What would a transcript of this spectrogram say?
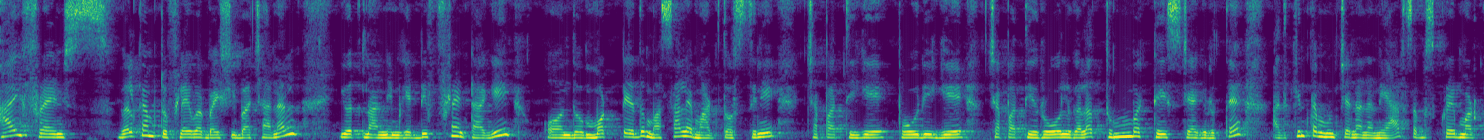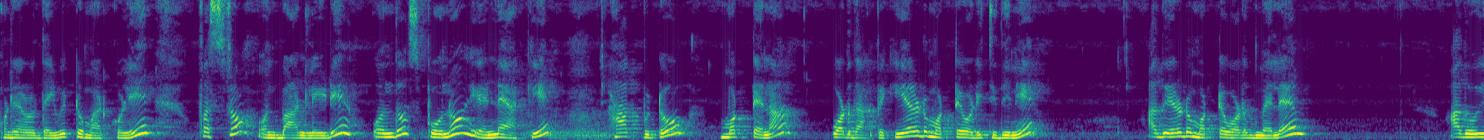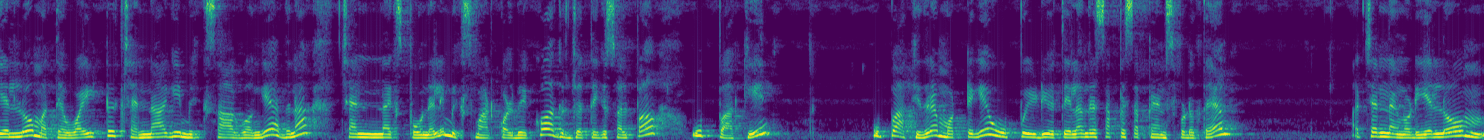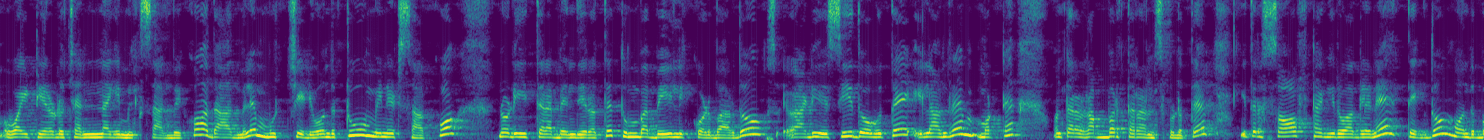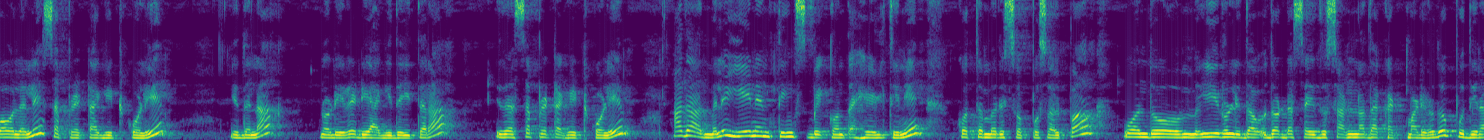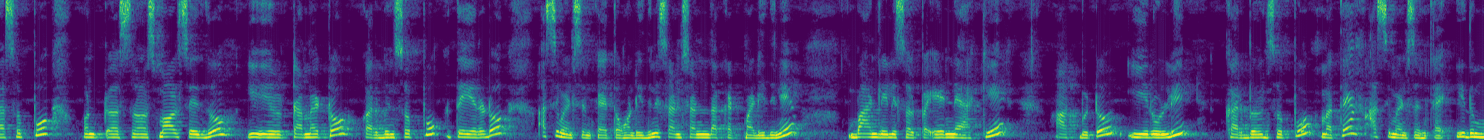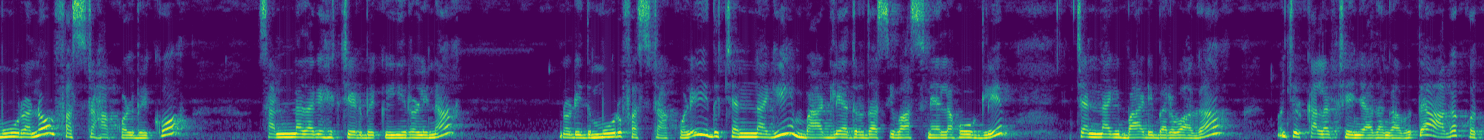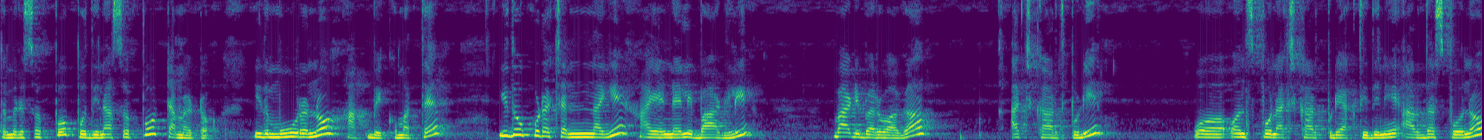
Hi friends welcome to flavour by Shiba channel ಇವತ್ತು ನಾನು ನಿಮಗೆ ಡಿಫ್ರೆಂಟಾಗಿ ಒಂದು ಮೊಟ್ಟೆದು ಮಸಾಲೆ ಮಾಡಿ ತೋರಿಸ್ತೀನಿ. ಚಪಾತಿಗೆ, ಪೂರಿಗೆ, ಚಪಾತಿ ರೋಲ್ಗೆಲ್ಲ ತುಂಬ ಟೇಸ್ಟಿಯಾಗಿರುತ್ತೆ ಅದಕ್ಕಿಂತ ಮುಂಚೆ ನಾನು ಯಾರು ಸಬ್ಸ್ಕ್ರೈಬ್ ಮಾಡ್ಕೊಂಡಿರೋ ದಯವಿಟ್ಟು ಮಾಡ್ಕೊಳ್ಳಿ. ಫಸ್ಟು ಒಂದು ಬಾಣಲೆ ಇಡಿ, ಒಂದು ಸ್ಪೂನು ಎಣ್ಣೆ ಹಾಕಿ ಹಾಕ್ಬಿಟ್ಟು ಮೊಟ್ಟೆನ ಒಡೆದಾಕ್ಬೇಕು. ಎರಡು ಮೊಟ್ಟೆ ಹೊಡಿತಿದ್ದೀನಿ ಅದೆರಡು ಮೊಟ್ಟೆ ಒಡೆದ್ಮೇಲೆ ಅದು ಎಲ್ಲೋ ಮತ್ತು ವೈಟ್ ಚೆನ್ನಾಗಿ ಮಿಕ್ಸ್ ಆಗುವಂಗೆ ಅದನ್ನು ಚೆನ್ನಾಗಿ ಸ್ಪೂನಲ್ಲಿ ಮಿಕ್ಸ್ ಮಾಡ್ಕೊಳ್ಬೇಕು. ಅದ್ರ ಜೊತೆಗೆ ಸ್ವಲ್ಪ ಉಪ್ಪು ಹಾಕಿ, ಉಪ್ಪು ಹಾಕಿದರೆ ಮೊಟ್ಟೆಗೆ ಉಪ್ಪು ಹಿಡಿಯುತ್ತೆ, ಇಲ್ಲಾಂದರೆ ಸಪ್ಪೆ ಸಪ್ಪೆ ಅನಿಸ್ಬಿಡುತ್ತೆ. ಚೆನ್ನಾಗಿ ನೋಡಿ, ಎಲ್ಲೋ ವೈಟ್ ಎರಡು ಚೆನ್ನಾಗಿ ಮಿಕ್ಸ್ ಆಗಬೇಕು. ಅದಾದಮೇಲೆ ಮುಚ್ಚಿಡಿ, ಒಂದು ಟೂ ಮಿನಿಟ್ಸ್ ಸಾಕು. ನೋಡಿ, ಈ ಥರ ಬೆಂದಿರುತ್ತೆ. ತುಂಬ ಬೇಯ್ಲಿಕ್ಕೆ ಕೊಡಬಾರ್ದು. ಅಡಿ ಸೀದೋಗುತ್ತೆ, ಇಲ್ಲಾಂದರೆ ಮೊಟ್ಟೆ ಒಂಥರ ರಬ್ಬರ್ ಥರ ಅನಿಸ್ಬಿಡುತ್ತೆ. ಈ ಥರ ಸಾಫ್ಟಾಗಿರುವಾಗಲೇ ತೆಗೆದು ಒಂದು ಬೌಲಲ್ಲಿ ಸಪ್ರೇಟಾಗಿ ಇಟ್ಕೊಳ್ಳಿ. ಇದನ್ನು ನೋಡಿ ರೆಡಿ ಆಗಿದೆ ಈ ಥರ ಇದನ್ನು ಸಪ್ರೇಟಾಗಿ ಇಟ್ಕೊಳ್ಳಿ. ಅದಾದಮೇಲೆ ಏನೇನು ಥಿಂಗ್ಸ್ ಬೇಕು ಅಂತ ಹೇಳ್ತೀನಿ. ಕೊತ್ತಂಬರಿ ಸೊಪ್ಪು ಸ್ವಲ್ಪ, ಒಂದು ಈರುಳ್ಳಿ ದೊಡ್ಡ ಸೈಜು ಸಣ್ಣದಾಗಿ ಕಟ್ ಮಾಡಿರೋದು, ಪುದೀನ ಸೊಪ್ಪು, ಒಂದು ಸ್ಮಾಲ್ ಸೈಜು ಈ ಟೊಮೆಟೊ ಕರ್ಬೇವಿನ ಸೊಪ್ಪು, ಮತ್ತು ಎರಡು ಹಸಿಮೆಣಸಿನ್ಕಾಯಿ ತೊಗೊಂಡಿದ್ದೀನಿ ಸಣ್ಣ ಸಣ್ಣದಾಗಿ ಕಟ್ ಮಾಡಿದ್ದೀನಿ. ಬಾಣಲಿಲಿ ಸ್ವಲ್ಪ ಎಣ್ಣೆ ಹಾಕಿ, ಹಾಕ್ಬಿಟ್ಟು ಈರುಳ್ಳಿ, ಕರ್ಬೇವಿನ ಸೊಪ್ಪು, ಮತ್ತು ಹಸಿಮೆಣಸಿನ್ಕಾಯಿ. ಇದು ಮೂರನ್ನು ಫಸ್ಟ್ ಹಾಕ್ಕೊಳ್ಬೇಕು ಸಣ್ಣದಾಗಿ ಹೆಚ್ಚಿಡಬೇಕು ಈರುಳ್ಳಿನ. ನೋಡಿ, ಇದು ಮೂರು ಫಸ್ಟ್ ಹಾಕ್ಕೊಳ್ಳಿ ಇದು ಚೆನ್ನಾಗಿ ಬಾಡಲಿ, ಅದ್ರದ್ದು ಹಸಿ ವಾಸನೆ ಎಲ್ಲ ಹೋಗಲಿ. ಚೆನ್ನಾಗಿ ಬಾಡಿ ಬರುವಾಗ ಒಂಚೂರು ಕಲರ್ ಚೇಂಜ್ ಆದಂಗೆ ಆಗುತ್ತೆ. ಆಗ ಕೊತ್ತಂಬರಿ ಸೊಪ್ಪು, ಪುದೀನ ಸೊಪ್ಪು, ಟೊಮೆಟೊ ಇದು ಮೂರನ್ನು ಹಾಕಬೇಕು ಮತ್ತು. ಇದು ಕೂಡ ಚೆನ್ನಾಗಿ ಆ ಎಣ್ಣೆಯಲ್ಲಿ ಬಾಡಲಿ. ಬಾಡಿ ಬರುವಾಗ ಅಚ್ಚ ಖಾರದ ಪುಡಿ ಒಂದು ಸ್ಪೂನ್ ಅಚ್ಚ ಖಾರದ ಪುಡಿ ಹಾಕ್ತಿದ್ದೀನಿ, ಅರ್ಧ ಸ್ಪೂನು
